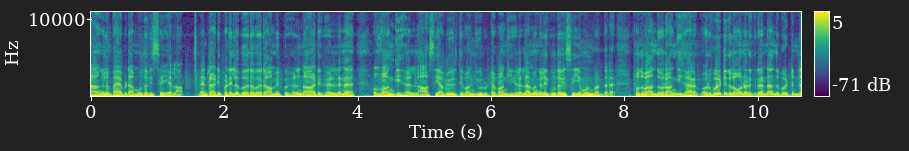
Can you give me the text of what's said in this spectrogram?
நாங்களும் பயப்படாம உதவி செய்யலாம். என்ற அடிப்படையில் வேறு வேறு அமைப்புகள் நாடுகள் என்ன வங்கிகள் ஆசிய அபிவிருத்தி வங்கி உள்ளிட்ட வங்கிகள் எல்லாம் எங்களுக்கு உதவி செய்ய முன் வந்தன பொதுவா அந்த ஒரு அங்கீகாரம். ஒரு வீட்டுக்கு லோன் எடுக்கிறேன்னா அந்த வீட்டின்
